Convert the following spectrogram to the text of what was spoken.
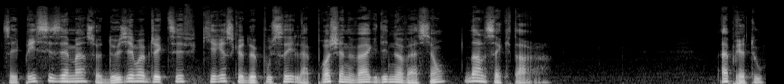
C'est précisément ce deuxième objectif qui risque de pousser la prochaine vague d'innovation dans le secteur. Après tout,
